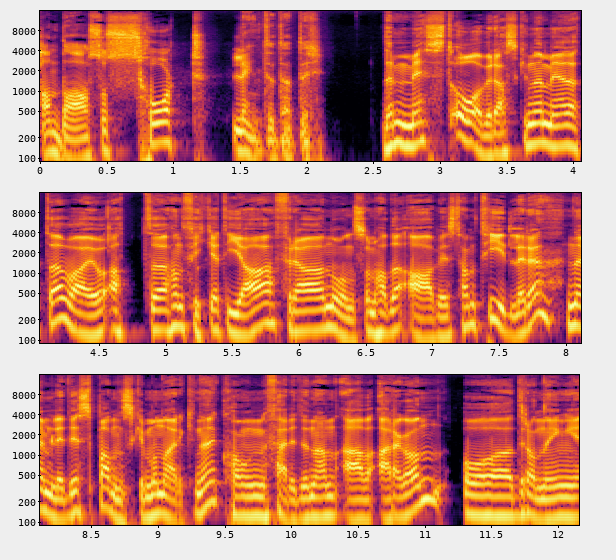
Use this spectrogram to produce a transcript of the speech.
han da så sårt lengtet etter. Det mest overraskende med dette var jo at han fikk et ja fra noen som hadde avvist ham tidligere, nemlig de spanske monarkene kong Ferdinand av Aragon og dronning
